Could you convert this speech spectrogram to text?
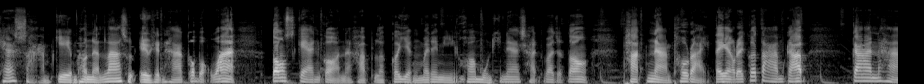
แค่ 3 เกมเท่านั้นล่าสุดเอริกเทนฮากก็บอกว่าต้องสแกนก่อนนะครับ แล้วก็ยังไม่ได้มีข้อมูลที่แน่ชัดว่าจะต้องพักนานเท่าไหร่ แต่อย่างไรก็ตามครับ การหา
